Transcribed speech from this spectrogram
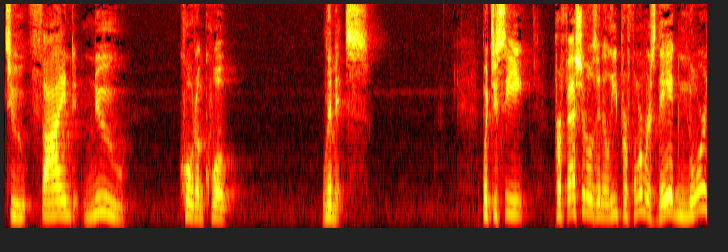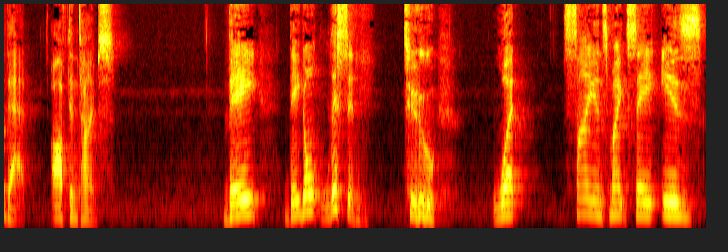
to find new quote unquote limits. But you see, professionals and elite performers, they ignore that oftentimes. They, they don't listen to what science might say is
